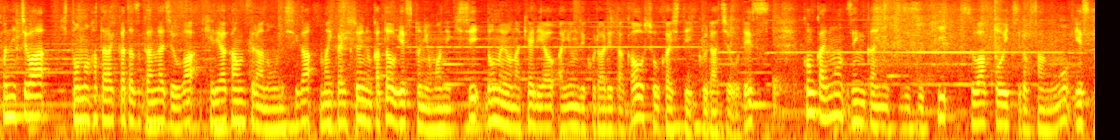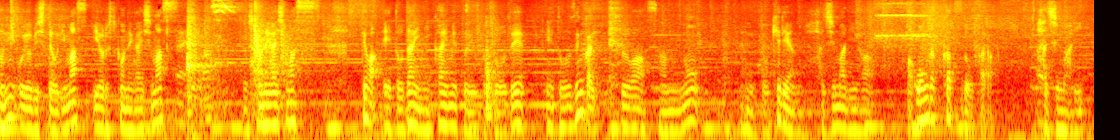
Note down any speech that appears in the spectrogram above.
こんにちは。人の働き方図鑑ラジオはキャリアカウンセラーの大西が毎回一人の方をゲストにお招きしどのようなキャリアを歩んでこられたかを紹介していくラジオです。今回も前回に引き続き諏訪光一郎さんをゲストにお呼びしております。よろしくお願いします。よろしくお願いします。では、えーと、第2回目ということで、えーと、前回諏訪さんの、えーと、キャリアの始まりが、まあ、音楽活動から始まり、はい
